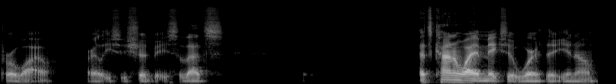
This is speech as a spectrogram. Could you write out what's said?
for a while or at least you should be so that's that's kind of why it makes it worth it you know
